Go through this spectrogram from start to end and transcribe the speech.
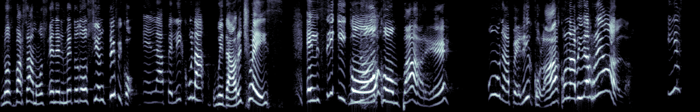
nos basamos en el método científico. En la película Without a Trace, el psíquico... No compare una película con la vida real. ¿Y es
